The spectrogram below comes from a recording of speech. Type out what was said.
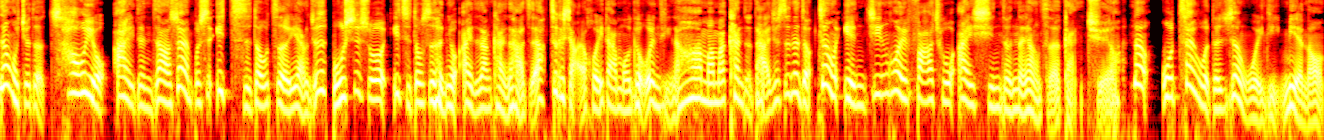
让我觉得超有爱的，你知道，虽然不是一直都这样，就是不是说一直都是很有爱的这样看着他，只要这个小孩回答某个问题，然后他妈妈看着他，就是那种这种眼睛会发出爱心的那样子的感觉哦。那我在我的认为里面哦。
